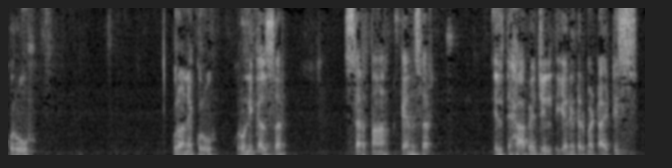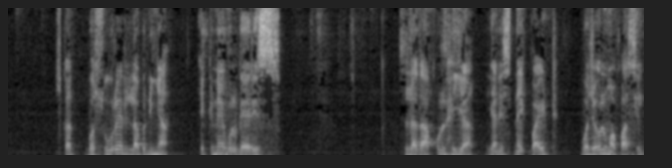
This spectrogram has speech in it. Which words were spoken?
क्रूह पुराने क्रूह, क्रोनिक अल्सर सरतान, कैंसर, इल्तहाब जिल्द, यानी डर्मेटाइटिस उसका बसूर लबनिया, इकने वुलगैरिस, लदाकुल हैया, यानी स्नेक बाइट वजौल मफासिल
